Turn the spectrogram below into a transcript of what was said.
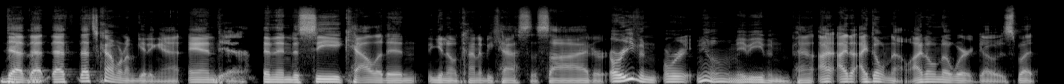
yeah, that that that's kind of what I'm getting at, and Yeah, and then to see Kaladin, you know, kind of be cast aside, or or even, or you know, maybe even pa- I, I I don't know, I don't know where it goes, but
